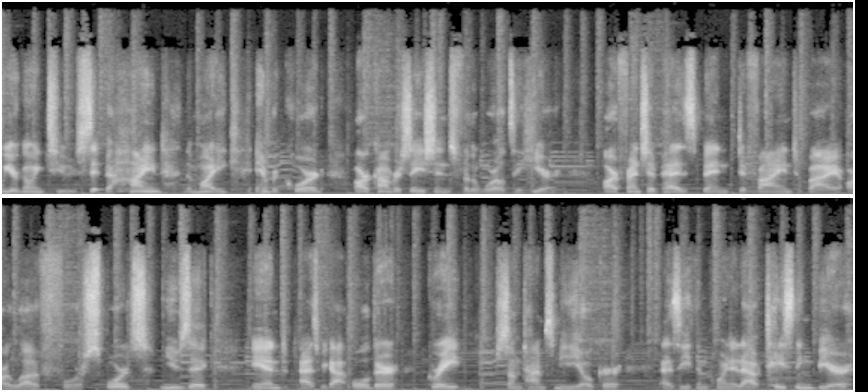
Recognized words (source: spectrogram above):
We are going to sit behind the mic and record our conversations for the world to hear. Our friendship has been defined by our love for sports, music, and as we got older, great, sometimes mediocre, as Ethan pointed out, tasting beer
